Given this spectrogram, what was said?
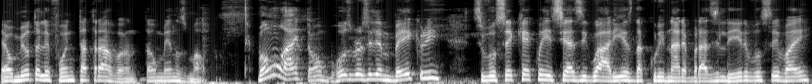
É o meu telefone que tá travando, então menos mal. Vamos lá então, Rose Brazilian Bakery. Se você quer conhecer as iguarias da culinária brasileira, você vai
